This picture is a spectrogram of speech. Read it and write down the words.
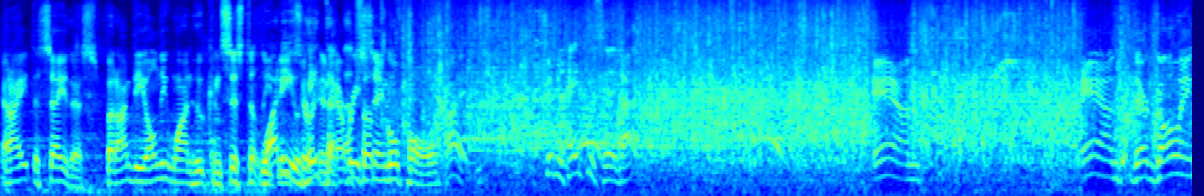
And I hate to say this, but I'm the only one who consistently Why beats you her in that? every That's what- single poll. Right. Shouldn't hate to say that. And and they're going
